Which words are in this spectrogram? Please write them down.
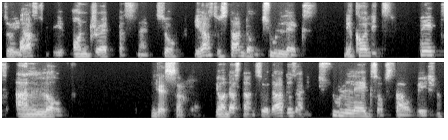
So it Wow. has to be 100%. So it has to stand on two legs. They call it faith and love. Yes, sir. You understand? So that those are the two legs of salvation.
